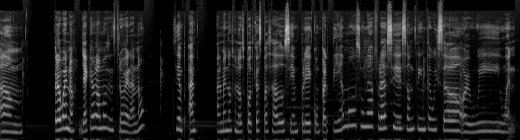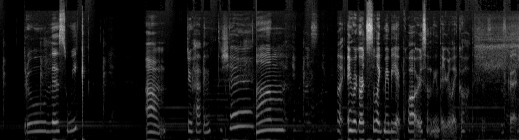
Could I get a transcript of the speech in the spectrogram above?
Um, pero bueno, ya que hablamos de nuestro verano, siempre, al menos en los podcasts pasados, siempre compartíamos una frase, something that we saw or we went through this week. Um, do you have anything to share? um Like, in regards to like maybe a quote or something that you're like, oh, this is good.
